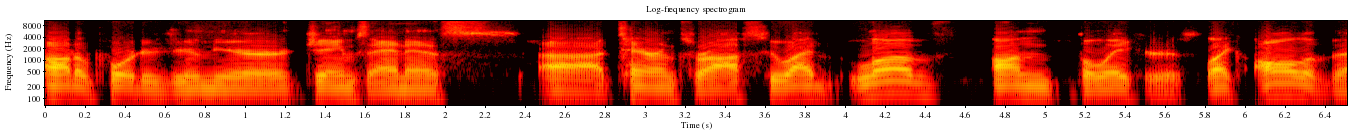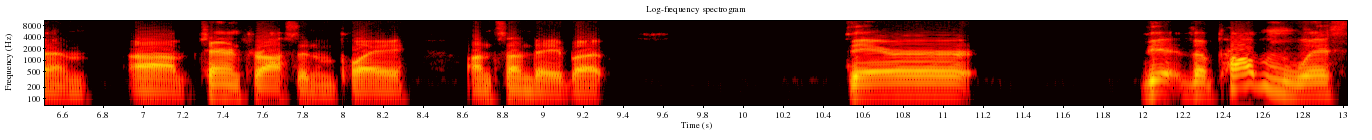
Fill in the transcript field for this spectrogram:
Otto Porter Jr., James Ennis, uh, Terrence Ross, who I love on the Lakers, like all of them. Um, Terrence Ross didn't play on Sunday, but they're the the problem with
